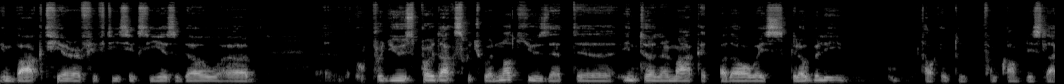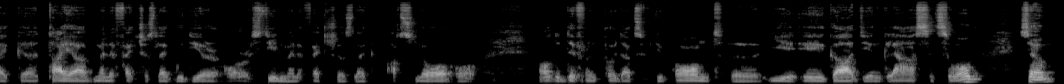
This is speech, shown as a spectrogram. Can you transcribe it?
embarked here 50, 60 years ago uh, who produced products which were not used at the internal market but always globally. Talking to from companies like uh, tire manufacturers like Goodyear or steel manufacturers like Arcelor or all the different products of DuPont, uh, EAA, Guardian Glass, and so on. So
